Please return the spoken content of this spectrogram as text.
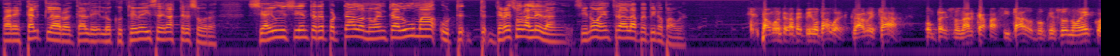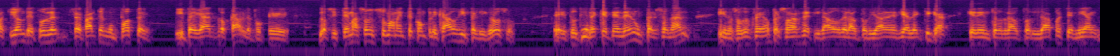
para estar claro, alcalde, lo que usted ve dice las tres horas. Si hay un incidente reportado, no entra Luma, usted, tres horas le dan. Si no, entra a la Pepino Power. Vamos a entrar a Pepino Power, claro está, con personal capacitado, porque eso no es cuestión de tú en un poste y pegar dos cables, porque los sistemas son sumamente complicados y peligrosos. Eh, tú tienes que tener un personal, y nosotros tenemos personal retirado de la Autoridad de Energía Eléctrica, que dentro de la autoridad pues tenían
